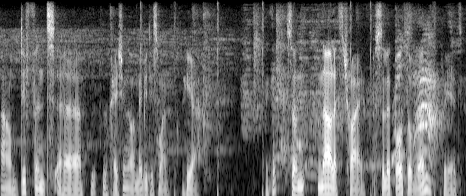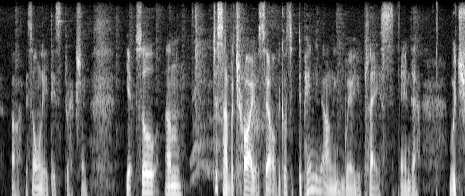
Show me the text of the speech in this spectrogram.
on different uh, location or maybe this one here okay so now let's try select both of them create oh it's only this direction yeah so um just have a try yourself because depending on where you place and uh, which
